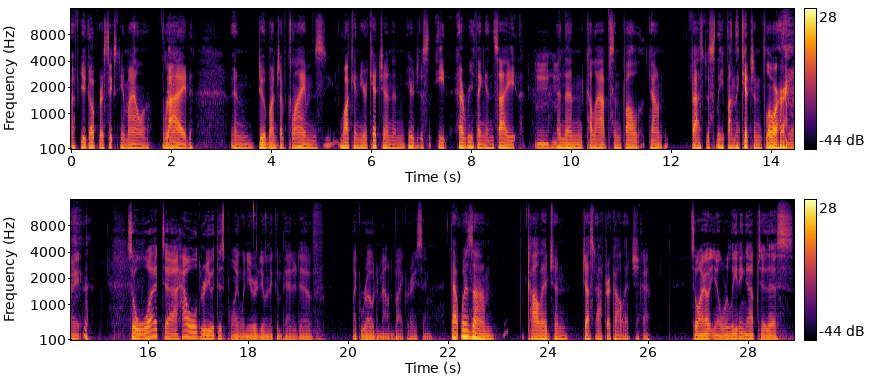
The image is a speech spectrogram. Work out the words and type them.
after you go for a 60 mile ride yeah. and do a bunch of climbs, walk into your kitchen and you just eat everything in sight mm-hmm. and then collapse and fall down fast asleep on the kitchen floor. right. So what? Uh, how old were you at this point when you were doing the competitive, like road and mountain bike racing? That was um, college and just after college. Okay. So I know you know we're leading up to this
